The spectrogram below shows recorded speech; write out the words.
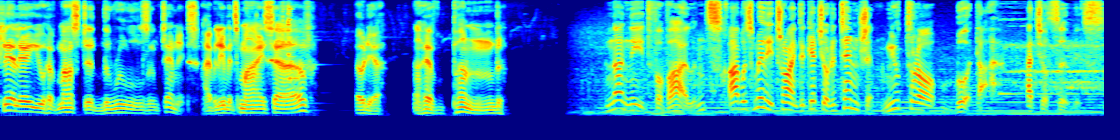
Clearly you have mastered the rules of tennis. I believe it's my serve. Oh dear, I have punned. No need for violence. I was merely trying to get your attention. Mutro Burta, at your service.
